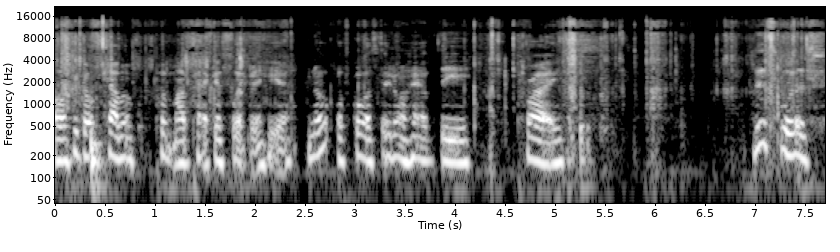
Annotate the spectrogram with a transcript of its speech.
oh, here goes Kevin, put my packing slip in here. Nope, of course, they don't have the price. This was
